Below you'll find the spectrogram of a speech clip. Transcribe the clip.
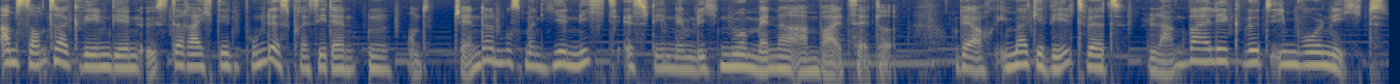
Am Sonntag wählen wir in Österreich den Bundespräsidenten. Und gendern muss man hier nicht, es stehen nämlich nur Männer am Wahlzettel. Wer auch immer gewählt wird, langweilig wird ihm wohl nicht.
